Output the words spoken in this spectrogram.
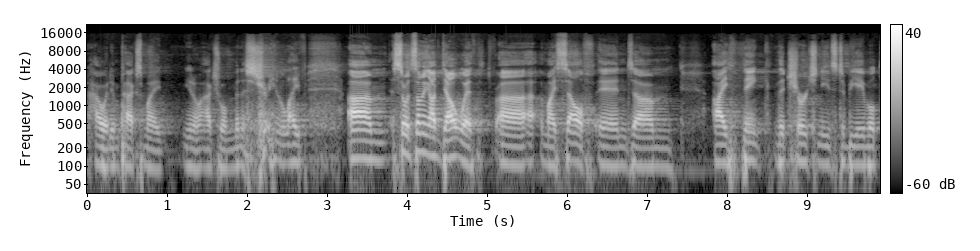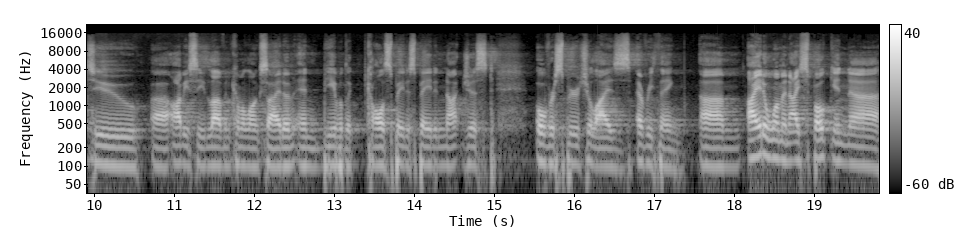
how it impacts my, you know, actual ministry and life. Um, so it's something I've dealt with uh, myself, and um, I think the church needs to be able to uh, obviously love and come alongside them and be able to call a spade a spade and not just over spiritualize everything. Um, I had a woman, I spoke in, uh,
